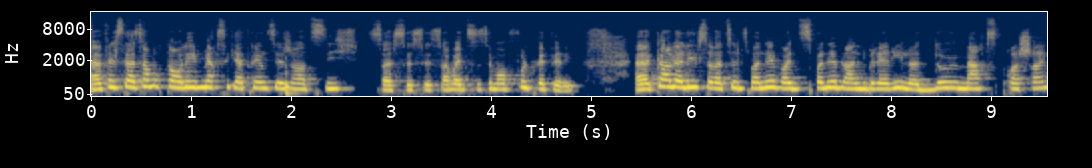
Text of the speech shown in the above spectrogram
Euh, félicitations pour ton livre. Merci Catherine, c'est gentil. Ça, ça va être, c'est mon full préféré. Euh, quand le livre sera-t-il disponible? Il va être disponible en librairie le 2 mars prochain,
